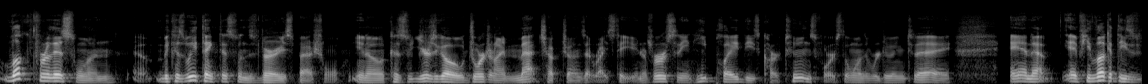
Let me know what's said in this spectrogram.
Look for this one uh, because we think this one's very special. You know, because years ago George and I met Chuck Jones at Wright State University, and he played these cartoons for us, the ones that we're doing today. And uh, if you look at these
